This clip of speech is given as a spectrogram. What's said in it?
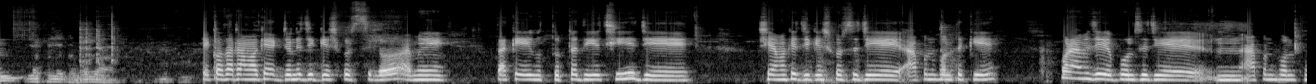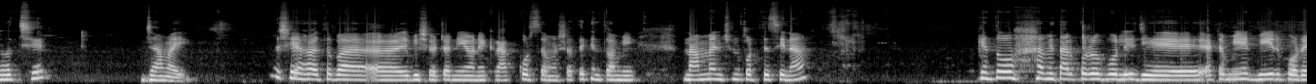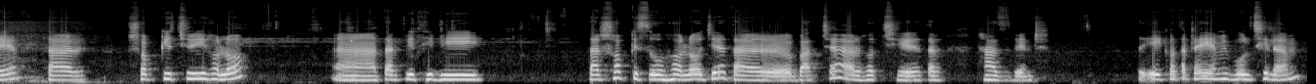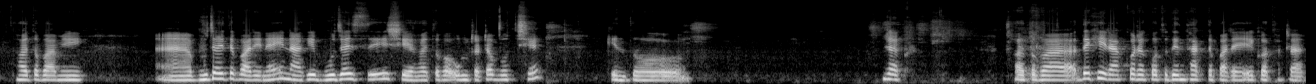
এই কথাটা আমাকে একজনে জিজ্ঞেস করছিল আমি তাকে এই উত্তরটা দিয়েছি যে সে আমাকে জিজ্ঞেস করছে যে আপন বলতে কে? পরে আমি যে বলছি যে আপন বলতে হচ্ছে জামাই। সে হয়তো বা এই বিষয়টা নিয়ে অনেক রাগ করছে আমার সাথে কিন্তু আমি নাম মেনশন করতেছি না। কিন্তু আমি তারপরেও বলি যে একটা মেয়ের বিয়ের পরে তার সব কিছুই হলো তার পৃথিবী, তার সব কিছু হলো যে তার বাচ্চা আর হচ্ছে তার হাজবেন্ড তো এই কথাটাই আমি বলছিলাম হয়তো বা আমি বুঝাইতে পারি নাই নাকি বুঝাইছি, সে হয়তো বা উল্টাটা বুঝছে, কিন্তু যাক হয়তো বা দেখি রাগ করে কতদিন থাকতে পারে এই কথাটা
